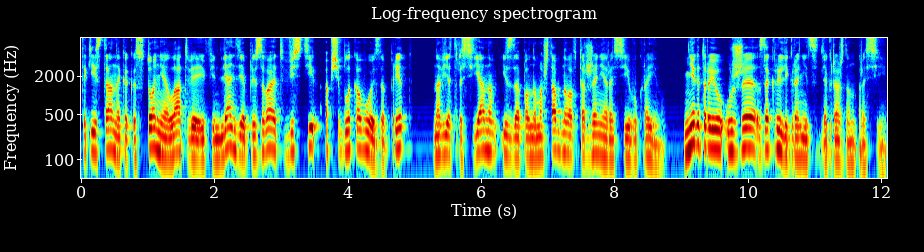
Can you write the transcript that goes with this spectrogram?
Такие страны, как Эстония, Латвия и Финляндия, призывают ввести общеблоковой запрет на въезд россиянам из-за полномасштабного вторжения России в Украину. Некоторые уже закрыли границы для граждан России.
